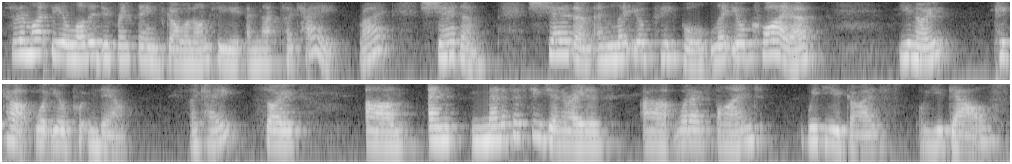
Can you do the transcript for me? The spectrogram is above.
So there might be a lot of different things going on for you, and that's okay, right? Share them, share them, and let your people, let your choir, you know, pick up what you're putting down, okay? So, um, and manifesting generators, uh, what I find with you guys or you gals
